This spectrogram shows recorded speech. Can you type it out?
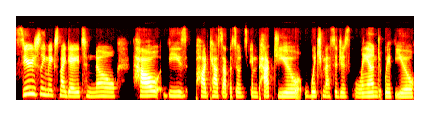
seriously makes my day to know how these podcast episodes impact you, which messages land with you.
